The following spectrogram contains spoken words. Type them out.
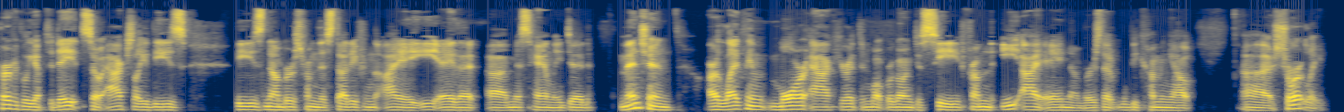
perfectly up to date. So actually, these these numbers from the study from the IAEA that uh, Ms. Hanly did mention are likely more accurate than what we're going to see from the EIA numbers that will be coming out uh, shortly.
